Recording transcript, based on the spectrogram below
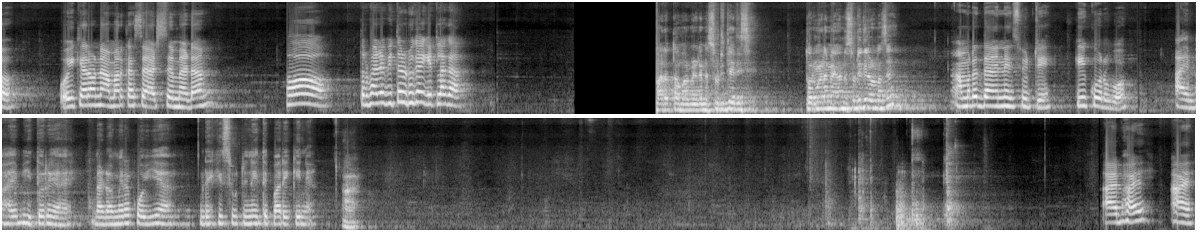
ওই কারণে আমার কাছে আসছে ম্যাডাম। ও তোর ভাইয়ের ভিতরে ঢুকে গেট লাগা। আমার তো আমার ম্যাডামে ছুটি দিয়ে দিছে। তোর ম্যাডাম এখন ছুটি দিল না যে? আমরা দেয় নাই ছুটি কি করব? আয় ভাই ভিতরে আয়। ম্যাডামেরা কইয়া দেখি ছুটি নিতে পারি কিনা। হ্যাঁ আয় ভাই আয়।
